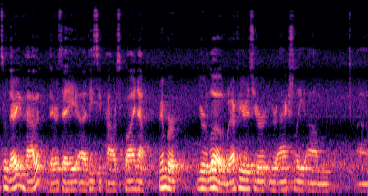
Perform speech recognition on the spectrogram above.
so there you have it. There's a, a, DC power supply. Now, remember, your load, whatever it is you're, you're actually um, uh,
